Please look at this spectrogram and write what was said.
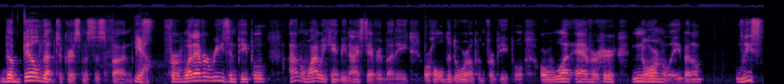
the build up to Christmas is fun. Yeah. For whatever reason, people, I don't know why we can't be nice to everybody or hold the door open for people or whatever normally, but at least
